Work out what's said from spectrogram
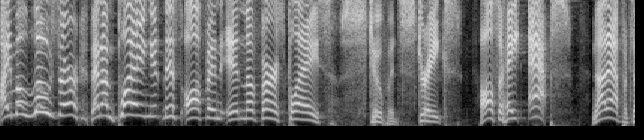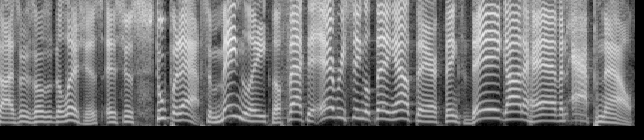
I'm a loser that I'm playing it this often in the first place. Stupid streaks. Also hate apps. Not appetizers, those are delicious. It's just stupid apps. And mainly the fact that every single thing out there thinks they gotta have an app now.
